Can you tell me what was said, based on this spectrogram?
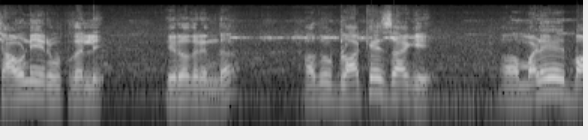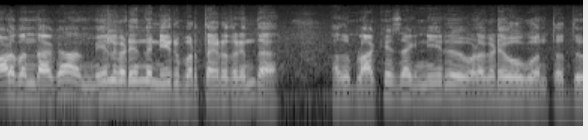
ಛಾವಣಿ ರೂಪದಲ್ಲಿ ಇರೋದರಿಂದ ಅದು ಬ್ಲಾಕೇಜ್ ಆಗಿ ಮಳೆ ಭಾಳ ಬಂದಾಗ ಮೇಲ್ಗಡೆಯಿಂದ ನೀರು ಬರ್ತಾ ಇರೋದರಿಂದ ಅದು ಬ್ಲಾಕೇಜ್ ಆಗಿ ನೀರು ಒಳಗಡೆ ಹೋಗುವಂಥದ್ದು,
